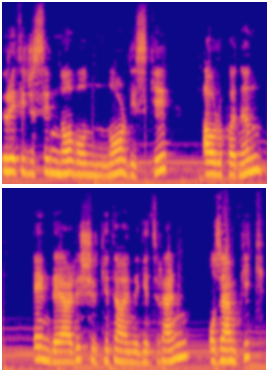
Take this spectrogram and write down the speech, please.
üreticisi Novo Nordisk'i Avrupa'nın en değerli şirketi haline getiren Ozempic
